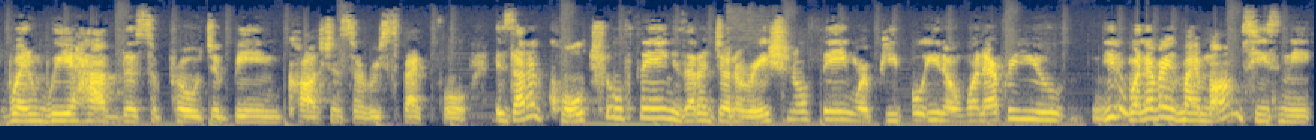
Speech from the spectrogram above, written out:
when we have this approach of being cautious or respectful. Is that a cultural thing? Is that a generational thing where people, you know, whenever you, you know, whenever my mom sees me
